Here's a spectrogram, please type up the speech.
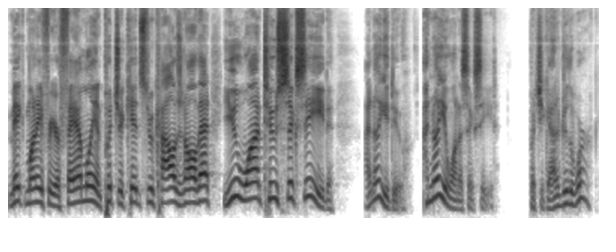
make money for your family and put your kids through college and all that. You want to succeed. I know you do. I know you want to succeed, but you got to do the work.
